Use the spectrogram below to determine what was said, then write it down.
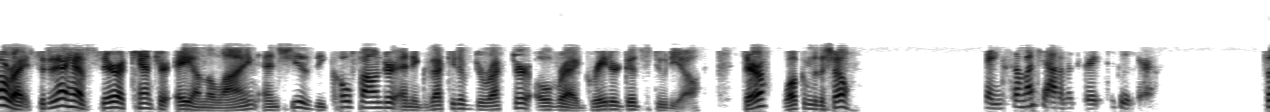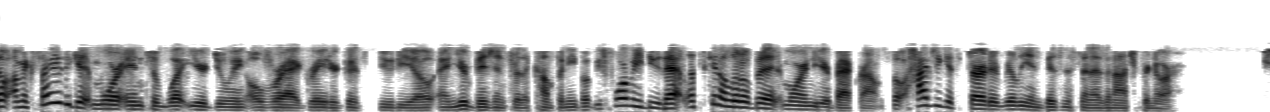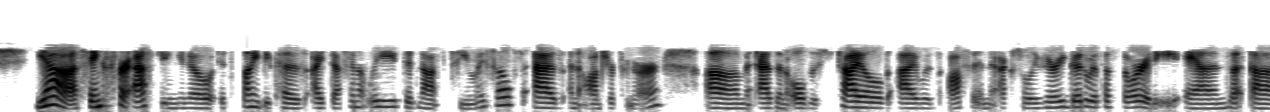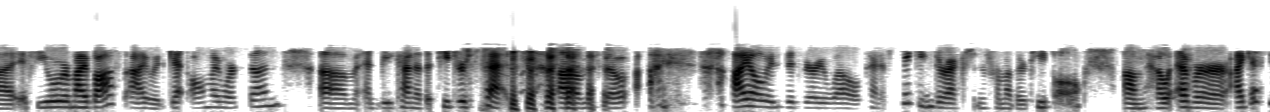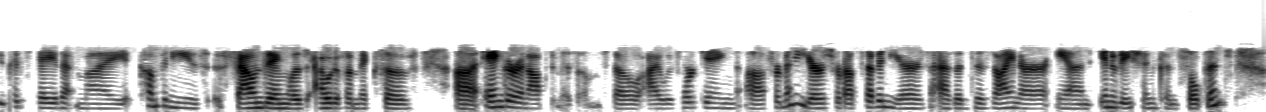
All right, so today I have Sarah Cantor Aye on the line, and she is the co-founder and executive director over at Greater Good Studio. Sarah, welcome to the show. Thanks so much, Adam. It's great to be here. So I'm excited to get more into what you're doing over at Greater Good Studio and your vision for the company. But before we do that, let's get a little bit more into your background. So how did you get started really in business and as an entrepreneur? Yeah, thanks for asking. You know, it's funny because I definitely did not see myself as an entrepreneur. Um, as an oldest child, I was often actually very good with authority. And uh, if you were my boss, I would get all my work done um, and be kind of the teacher's pet. um, so I, I always did very well kind of taking direction from other people. Um, however, I guess you could say that my company's founding was out of a mix of uh, anger and optimism. So I was working uh, for many years, for about seven years, as a designer and innovation consultant,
